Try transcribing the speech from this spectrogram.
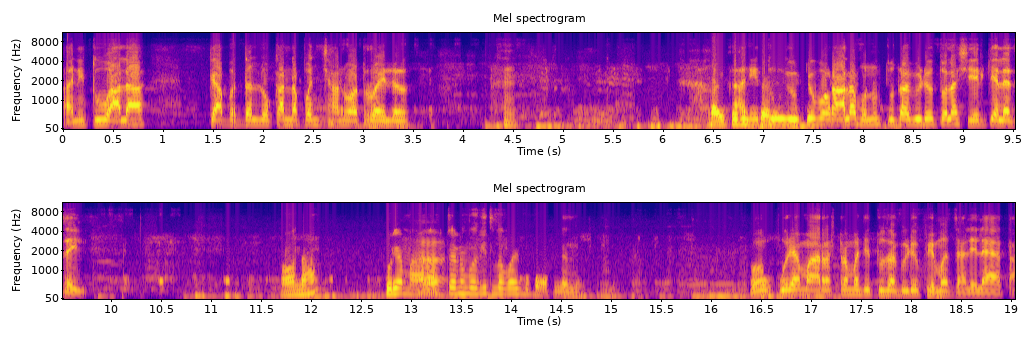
आणि तू आला त्याबद्दल लोकांना पण छान वाटू राहिलं. आणि तू युट्यूब वर आला म्हणून तुझा व्हिडिओ तुला शेअर केला जाईल. हो ना? पुऱ्या महाराष्ट्राने बघितलं पाहिजे आपल्याला. हो पुऱ्या महाराष्ट्रामध्ये तुझा व्हिडिओ फेमस झालेला आहे आता.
